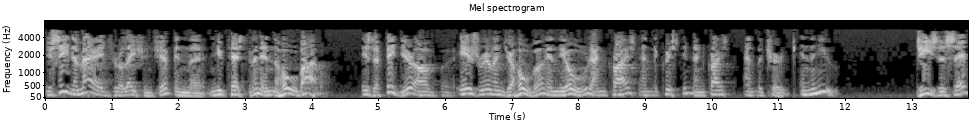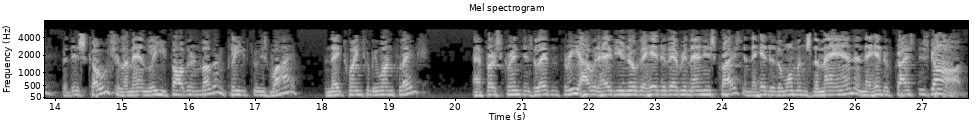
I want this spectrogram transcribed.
You see, the marriage relationship in the New Testament, in the whole Bible, is a figure of uh, Israel and Jehovah in the Old, and Christ and the Christian, and Christ and the church in the New. Jesus said, For this cause shall a man leave father and mother and cleave to his wife, and they twain shall be one flesh. At 1 Corinthians 11.3, I would have you know the head of every man is Christ, and the head of the woman's the man, and the head of Christ is God.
